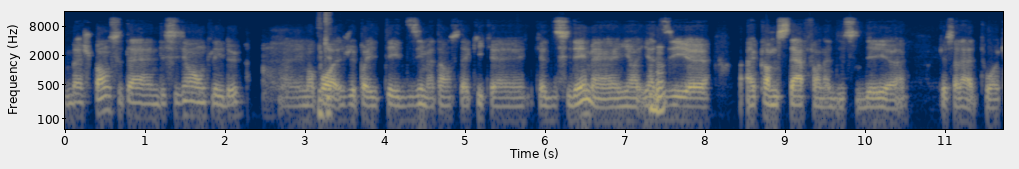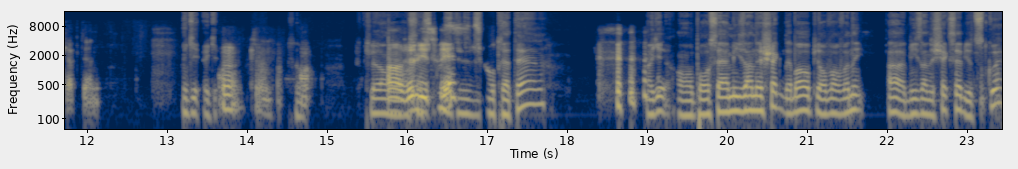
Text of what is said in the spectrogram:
ben, je pense que c'était une décision entre les deux. Euh, ils m'ont Ok. pas, j'ai pas été dit, mettons, c'était qui qui a, qui a décidé, mais il a, il a Mhm. dit, euh, comme staff, on a décidé euh, que ça allait être toi, capitaine. Ok, ok. Hum, Donc là, on Ah, prêt? du, du contretemps. ok, on passe à la mise en échec d'abord, puis on va revenir. Ah, mise en échec, Seb, y a-tu de quoi?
